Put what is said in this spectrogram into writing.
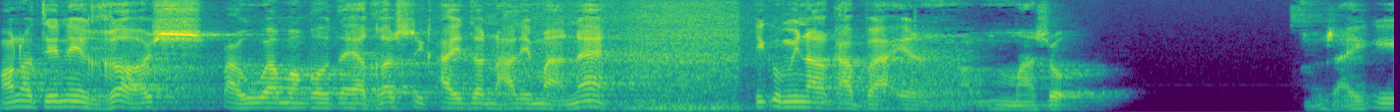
Ana dene ghash bahwa mongko ta ghasik aidan halimane iku minal kabair masuk. Saiki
